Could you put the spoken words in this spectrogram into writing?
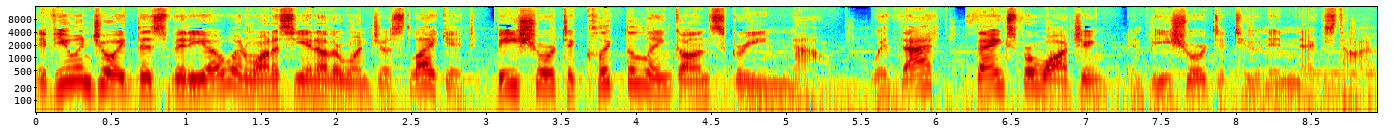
If you enjoyed this video and want to see another one just like it, be sure to click the link on screen now. With that, thanks for watching and be sure to tune in next time.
